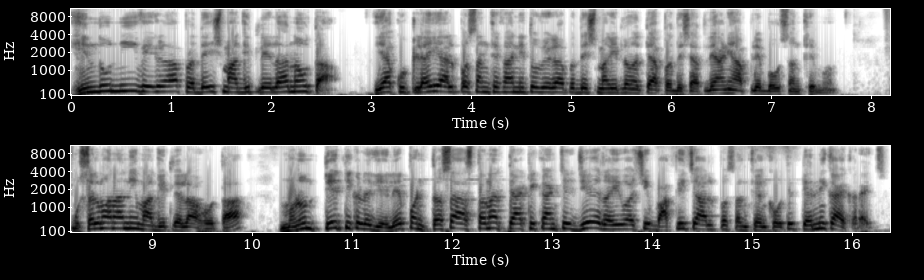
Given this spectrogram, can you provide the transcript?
हिंदूंनी वेगळा प्रदेश मागितलेला नव्हता. या कुठल्याही अल्पसंख्याकांनी तो वेगळा प्रदेश मागितला होता त्या प्रदेशातले आणि आपले बहुसंख्य मिळून मुसलमानांनी मागितलेला होता म्हणून ते तिकडे गेले पण तसं असताना त्या ठिकाणचे जे रहिवासी बाकीचे अल्पसंख्याक होते त्यांनी काय करायचं?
